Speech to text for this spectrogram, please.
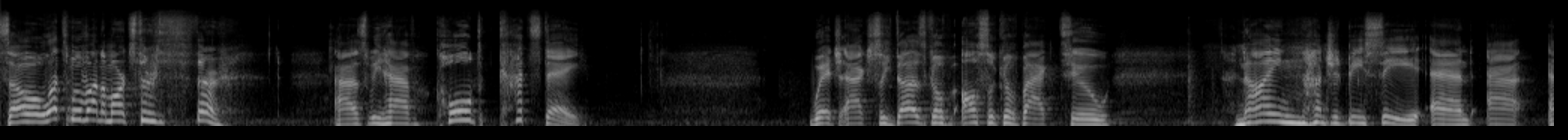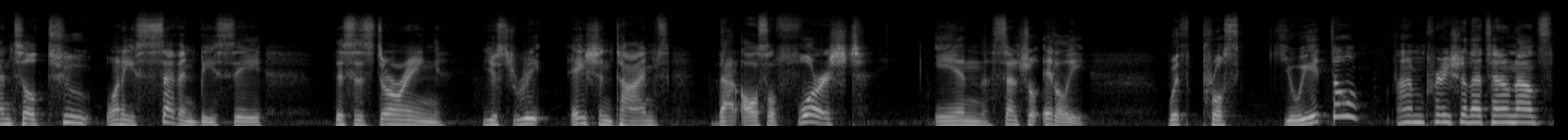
So let's move on to March 33rd, as we have Cold Cuts Day, which actually does go also go back to 900 BC and at until 227 BC. This is during Eustrian times that also flourished in central Italy with prosciutto. I'm pretty sure that's how pronounced.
